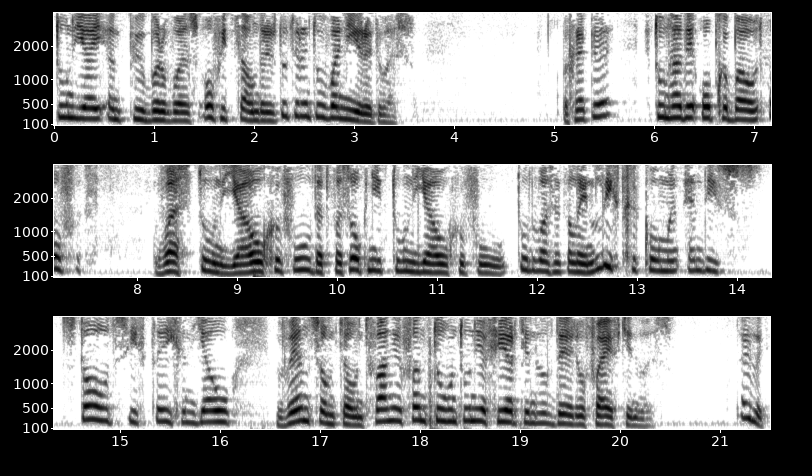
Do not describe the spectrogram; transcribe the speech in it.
toen jij een puber was, of iets anders. Doet er niet toe wanneer het was. Begrijp je? Toen had je opgebouwd, of was toen jouw gevoel, dat was ook niet toen jouw gevoel. Toen was het alleen licht gekomen en die stoot zich tegen jouw wens om te ontvangen van toen, toen je 14 of 13 of 15 was. Eigenlijk.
